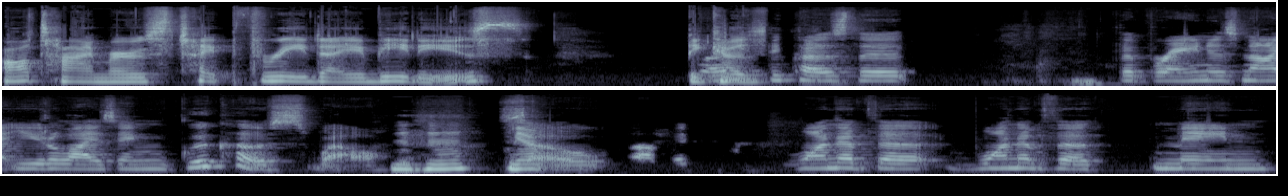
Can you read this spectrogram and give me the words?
Alzheimer's type 3 diabetes because right? because the the brain is not utilizing glucose well. Mm-hmm. Yep. So uh, one of the one of the main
